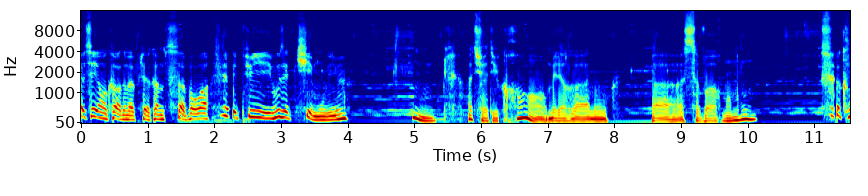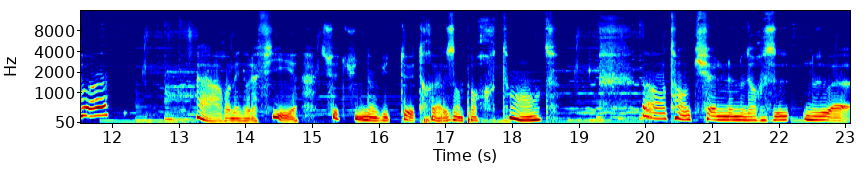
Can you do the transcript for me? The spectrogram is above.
Essayez encore de m'appeler comme ça pour voir. Et puis, vous êtes qui, mon vieux? Hmm. Ah, tu as du cran, mais les rats n'ont pas à savoir mon nom. Quoi? Ah, remets-nous la fille. C'est une invitée très importante. En tant qu'elle ne nous, nous euh,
